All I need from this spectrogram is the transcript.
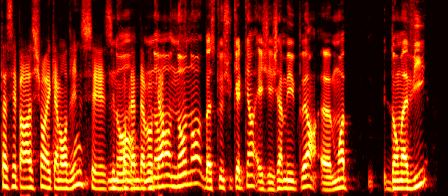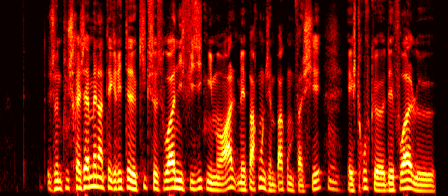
ta séparation avec Amandine, c'est le problème d'avocat Non, non, non, parce que je suis quelqu'un et j'ai jamais eu peur. Euh, moi, dans ma vie, je ne toucherai jamais l'intégrité de qui que ce soit, ni physique ni morale. Mais par contre, j'aime pas qu'on me fasse chier. Hmm. Et je trouve que des fois, le,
